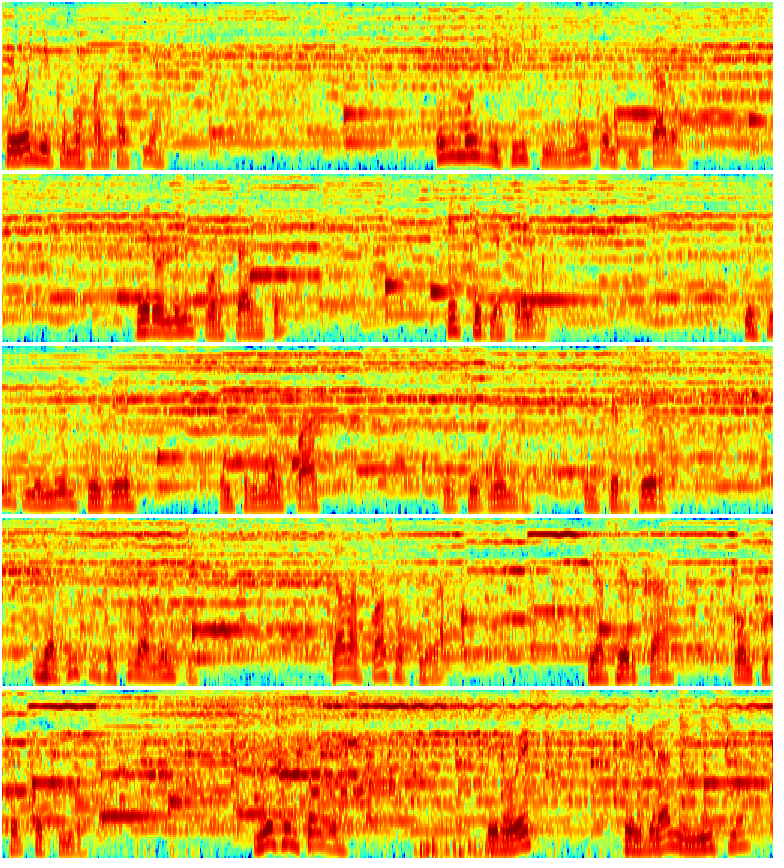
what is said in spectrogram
se oye como fantasía. Es muy difícil, muy complicado, pero lo importante es que te atrevas, que simplemente des el primer paso, el segundo, el tercero, y así sucesivamente. Cada paso que das te acerca con tus objetivos. No es un todo, pero es el gran inicio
